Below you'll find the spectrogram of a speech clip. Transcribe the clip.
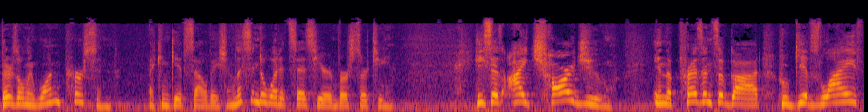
There's only one person that can give salvation. Listen to what it says here in verse 13. He says, I charge you in the presence of God who gives life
